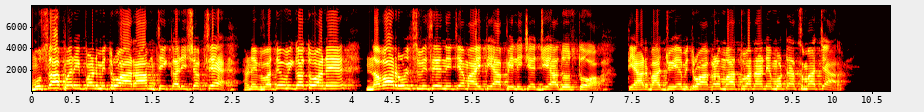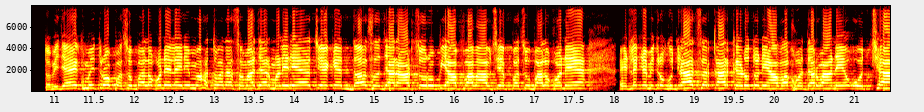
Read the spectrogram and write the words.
મુસાફરી પણ મિત્રો આરામથી કરી શકશે અને વધુ વિગતો અને નવા રૂલ્સ વિશે નીચે માહિતી આપેલી છે. જી હા દોસ્તો, ત્યારબાદ જોઈએ મિત્રો આગળ મહત્વના અને મોટા સમાચાર. તો બીજા એક મિત્રો પશુપાલકોને લઈને મહત્વના સમાચાર મળી રહ્યા છે કે દસ હજાર આઠસો રૂપિયા આપવામાં આવશે પશુપાલકોને. એટલે કે મિત્રો ગુજરાત સરકાર ખેડૂતોની આવક વધારવા અને ઓછા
